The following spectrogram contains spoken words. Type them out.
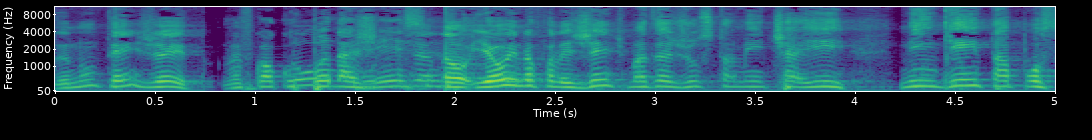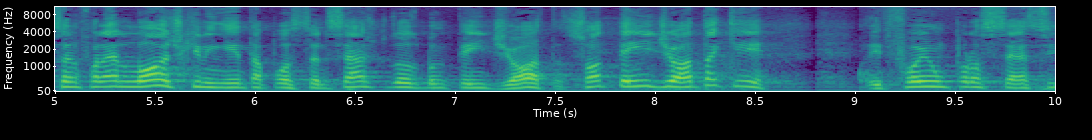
não tem jeito. Vai ficar ocupando a agência. Não. E eu ainda falei, gente, mas é justamente aí. Ninguém está apostando. Eu falei, é lógico que ninguém está apostando. Você acha que os outros bancos têm idiota? Só tem idiota aqui. E foi um processo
